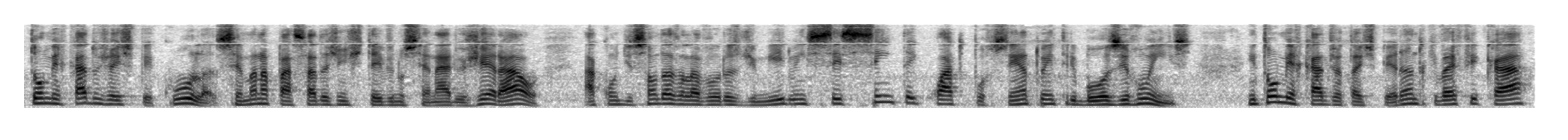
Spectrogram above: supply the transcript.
Então o mercado já especula. Semana passada a gente teve no cenário geral a condição das lavouras de milho em 64% entre boas e ruins. Então o mercado já está esperando que vai ficar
